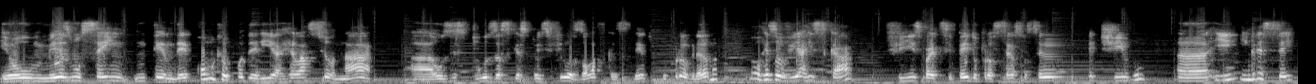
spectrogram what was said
eu mesmo sem entender como que eu poderia relacionar uh, os estudos, as questões filosóficas dentro do programa, eu resolvi arriscar, fiz, participei do processo seletivo uh, e ingressei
